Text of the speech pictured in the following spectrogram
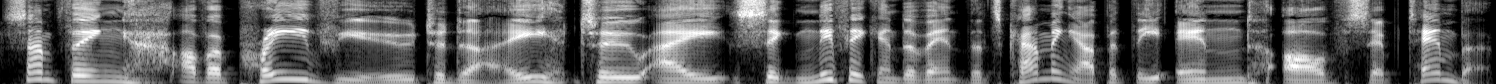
Something of a preview today to a significant event that's coming up at the end of September.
